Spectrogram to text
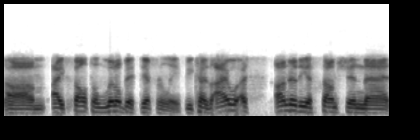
um, I felt a little bit differently because I was under the assumption that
